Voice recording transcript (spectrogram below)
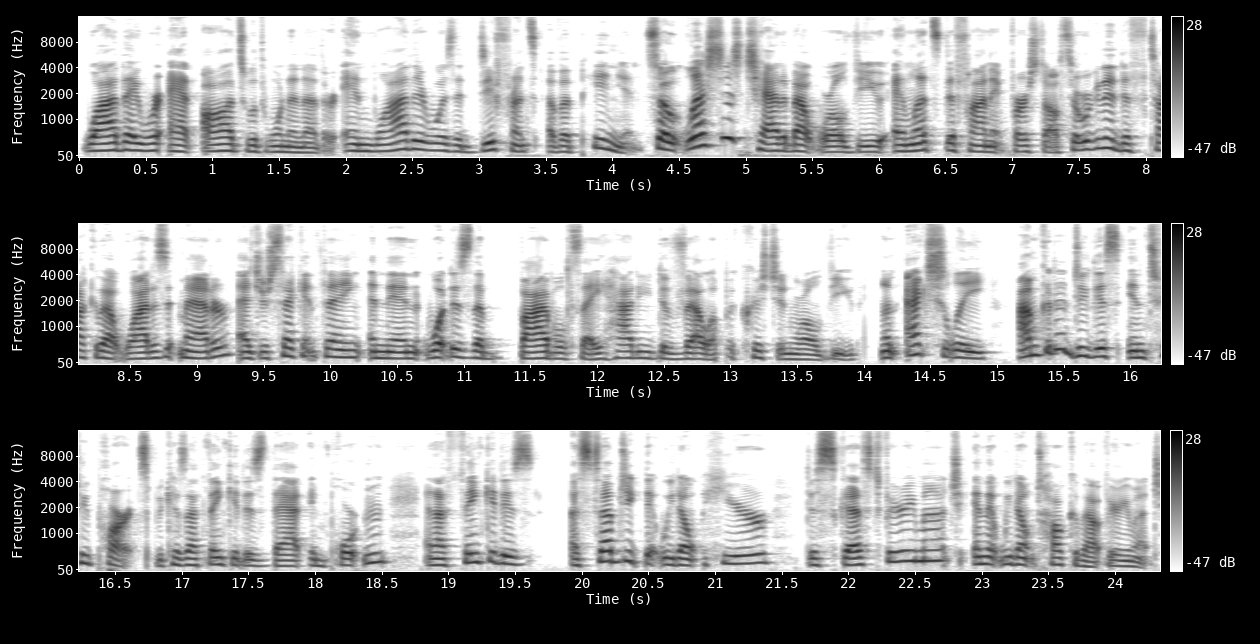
why they were at odds with one another and why there was a difference of opinion. So let's just chat about worldview and let's define it first off. So we're going to def- talk about why does it matter as your second thing and then what does the bible say? How do you develop a christian worldview? And actually I'm going to do this in two parts because I think it is that important. And I think it is a subject that we don't hear discussed very much and that we don't talk about very much.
